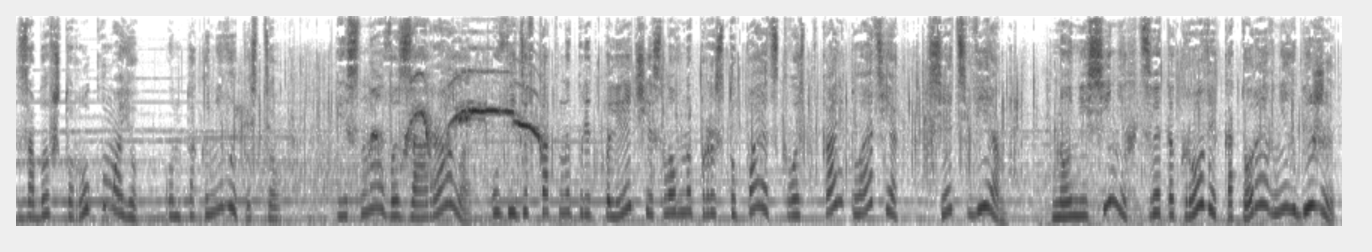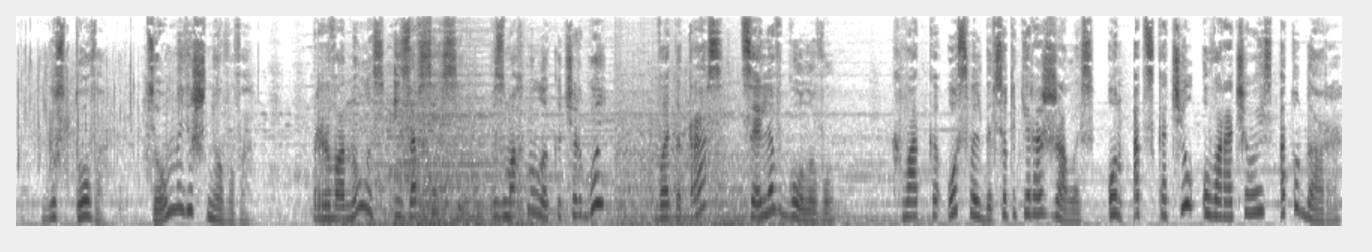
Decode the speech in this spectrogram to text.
забыв, что руку мою он так и не выпустил. И снова заорала, увидев, как на предплечье словно проступает сквозь ткань платья сеть вен, но не синих цвета крови, которая в них бежит, густого, темно-вишневого. Рванулась изо всех сил, взмахнула кочергой, в этот раз целя в голову. Хватка Освальда все-таки разжалась. Он отскочил, уворачиваясь от удара.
